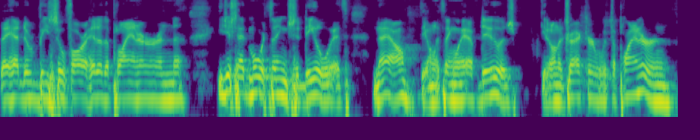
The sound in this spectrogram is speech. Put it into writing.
they had to be so far ahead of the planter and uh, you just had more things to deal with. Now, the only thing we have to do is get on the tractor with the planter and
